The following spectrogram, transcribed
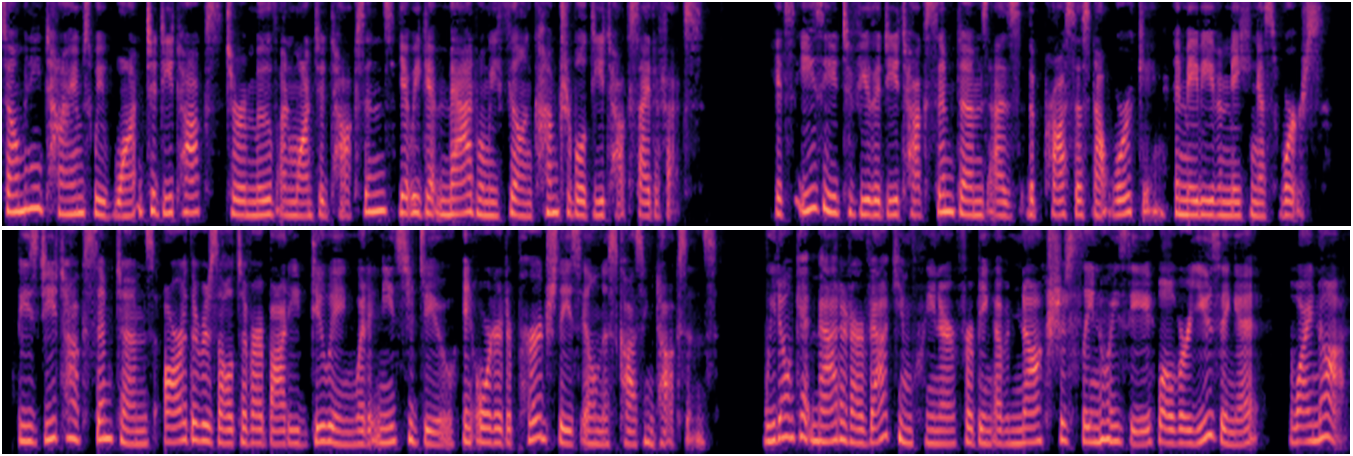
So many times we want to detox to remove unwanted toxins, yet we get mad when we feel uncomfortable detox side effects. It's easy to view the detox symptoms as the process not working and maybe even making us worse. These detox symptoms are the result of our body doing what it needs to do in order to purge these illness causing toxins. We don't get mad at our vacuum cleaner for being obnoxiously noisy while we're using it. Why not?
